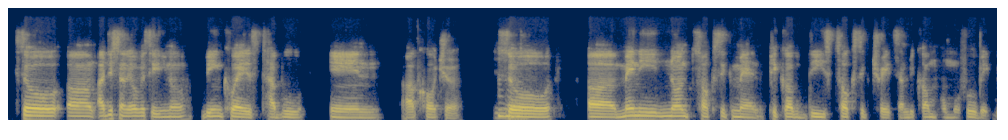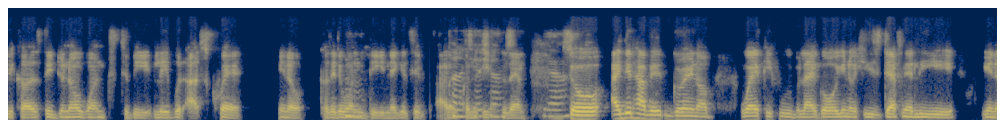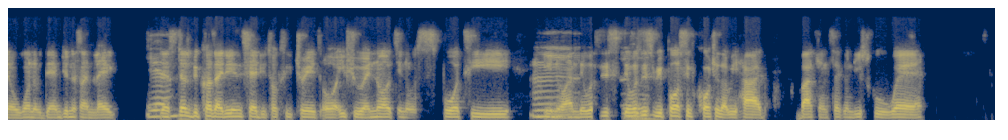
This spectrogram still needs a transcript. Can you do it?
So, um, additionally, obviously, you know, being queer is taboo in our culture. So, uh, many non-toxic men pick up these toxic traits and become homophobic because they do not want to be labeled as queer, you know, because they don't want the negative uh, connotations to them. yeah. So I did have it growing up where people would be like, oh, you know, he's definitely, you know, one of them. Do you understand? Like, Yeah. just just because I didn't share the toxic traits, or if you were not, you know, sporty, you know, and there was this there was this repulsive culture that we had back in secondary school where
